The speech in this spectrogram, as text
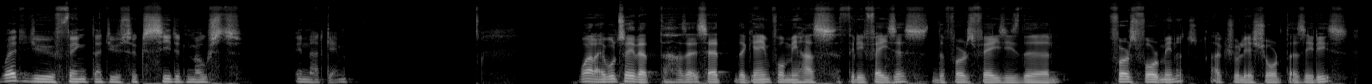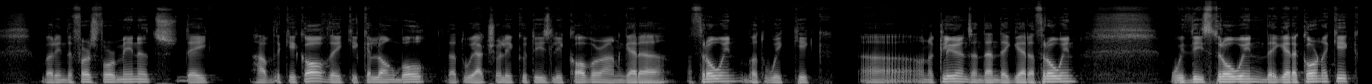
Where did you think that you succeeded most in that game? Well, I would say that, as I said, the game for me has three phases. The first phase is the first four minutes, actually as short as it is. But in the first four minutes, they have the kickoff, they kick a long ball that we actually could easily cover and get a, a throw in, but we kick uh, on a clearance and then they get a throw in. With this throw in, they get a corner kick,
